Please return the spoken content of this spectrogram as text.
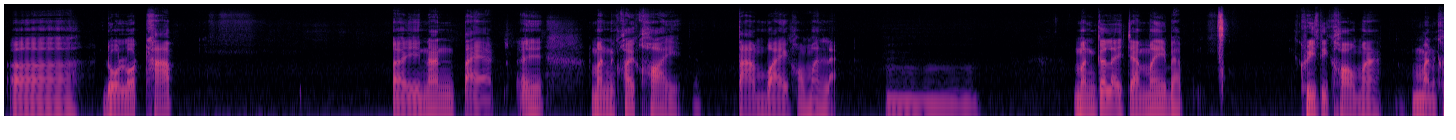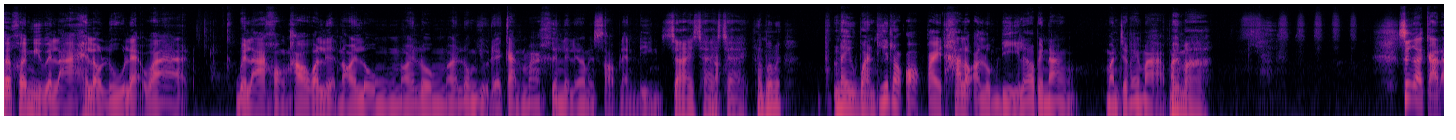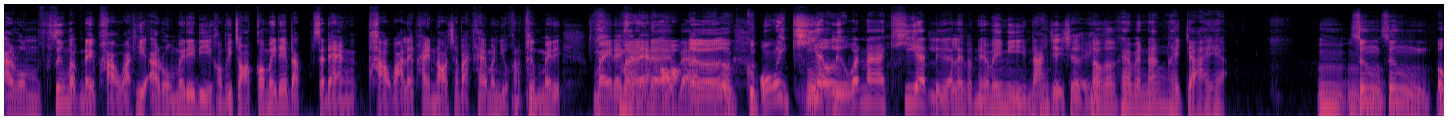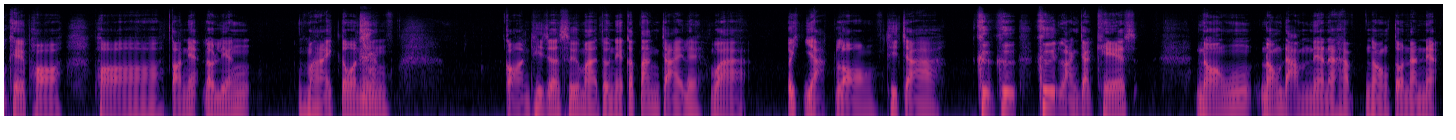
เอ่อ โดนรถทับไอ้นั่นแตกไอ้มันค่อยๆตามวัยของมันแหละอืมมันก็เลยจะไม่แบบ critical มาก มันค่อยๆมีเวลาให้เรารู้แหละว่า เวลาของเขาก็เหลือน้อยลง น้อยลง น้อยลงอยู่ด้วยกันมากขึ้นเลยเรียกว่าเป็น soft landing ใช่ใช่ใช่แล้วเพื่อนในวันที่เราออกไปถ้าเราอารมณ์ดีแล้วเราไปนั่ง มันจะไม่มาปะไม่มา ซึ่งอาการอารมณ์ซึ่งแบบในภาวะที่อารมณ์ไม่ได้ดีของพี่จอร์จก็ไม่ได้แบบแสดงภาวะอะไรภายนอกใช่ปะแค่มันอยู่ข้างคือไม่ได้ไม่ได้แสดงออกไม่ได้แบบเออเออกูโอ้ยเครียดเออหรือว่าน่าเครียดหรืออะไรแบบเนี้ยไม่มีนั่งเฉยๆแล้วก็แค่ไปนั่งหายใจอะอืมอืมซึ่งอืมซึ่งโอเคพอ พอตอนเนี้ยเราเลี้ยงหมาอีกตัวหนึ่ครังบก่อนที่จะซื้อหมาตัวเนี้ยก็ตั้งใจเลยว่า เอ้ยอยากลองที่จะ คือคือคือหลังจากเคส น้องน้องดำเนี่ยนะครับ น้องตัวนั้นเนี่ย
